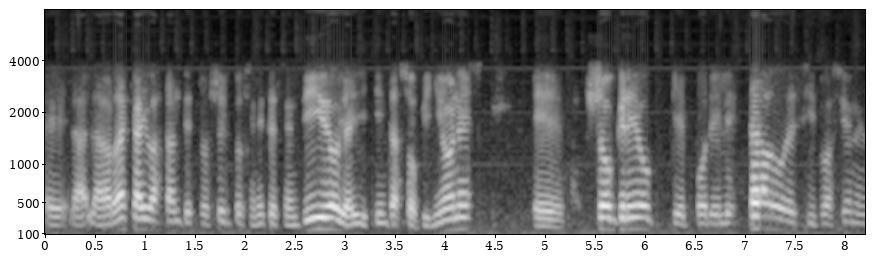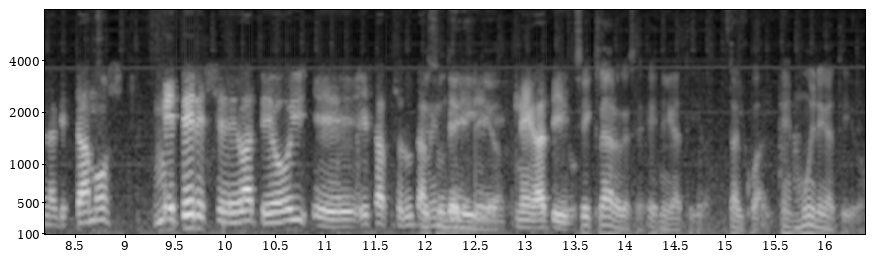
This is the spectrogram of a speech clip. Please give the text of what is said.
Eh, la, la verdad es que hay bastantes proyectos en este sentido y hay distintas opiniones. Eh, yo creo que por el estado de situación en la que estamos, meter ese debate hoy eh, es absolutamente negativo. Sí, claro que es, negativo, tal cual, es muy negativo.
